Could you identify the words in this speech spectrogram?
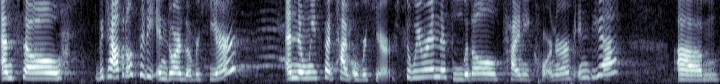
And so the capital city Indore is over here, and then we spent time over here. So we were in this little tiny corner of India. Um,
